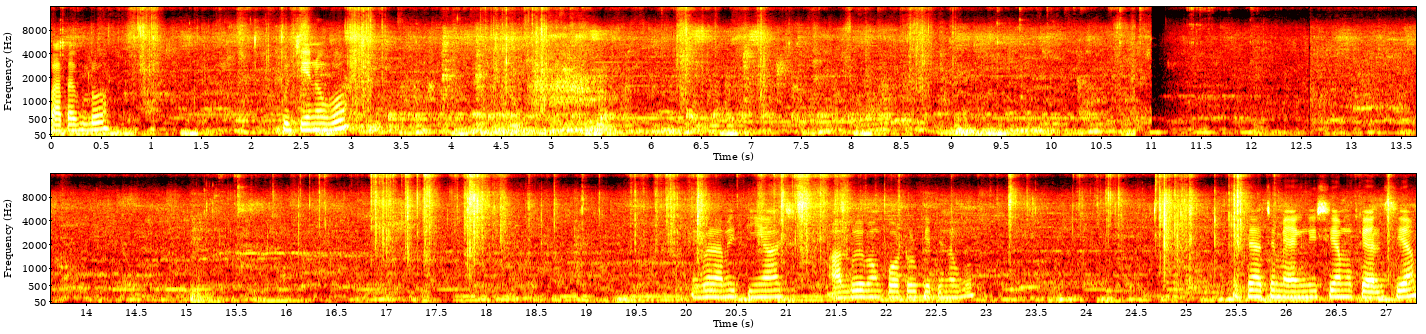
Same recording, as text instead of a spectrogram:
পাতাগুলো কুচিয়ে নেব। এবার আমি পেঁয়াজ, আলু এবং পটল কেটে নেব। এতে আছে ম্যাগনেসিয়াম ও ক্যালসিয়াম।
